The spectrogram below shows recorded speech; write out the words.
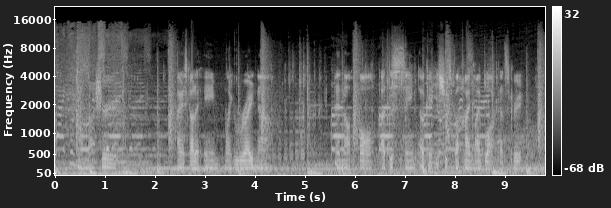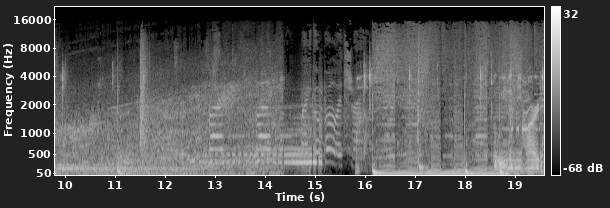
I'm not sure. I just gotta aim like right now and not fall at the same okay he shoots behind my block that's great hard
